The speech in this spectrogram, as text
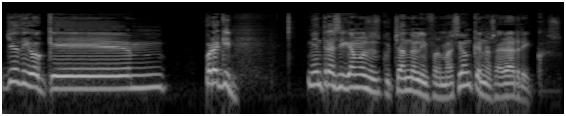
Yo digo que... mm, por aquí. Mientras sigamos escuchando la información que nos hará ricos.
